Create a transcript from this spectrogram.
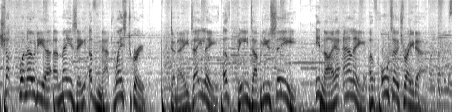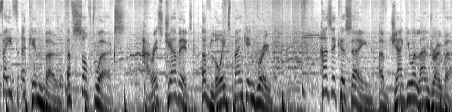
Chuck Wanodia Amazi of NatWest Group, Danae Daly of PwC, Inaya Ali of Autotrader, Faith Akimbo of Softworks, Harris Javid of Lloyds Banking Group, Hazik Hussain of Jaguar Land Rover,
